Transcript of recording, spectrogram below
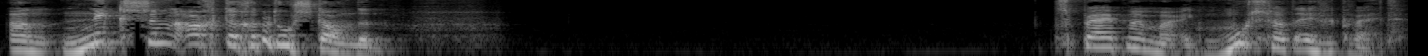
aan Nixon-achtige toestanden. Het spijt me, maar ik moest dat even kwijt.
